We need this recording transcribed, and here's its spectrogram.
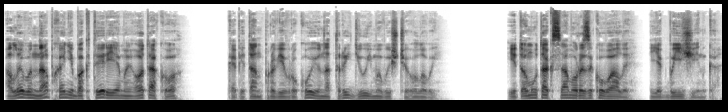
Але ви напхані бактеріями отако. Капітан провів рукою на три дюйми вище голови. І тому так само ризикували, якби й жінка.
